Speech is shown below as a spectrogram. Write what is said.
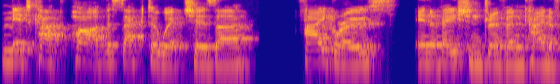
mid cap part of the sector, which is a high growth, innovation driven kind of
